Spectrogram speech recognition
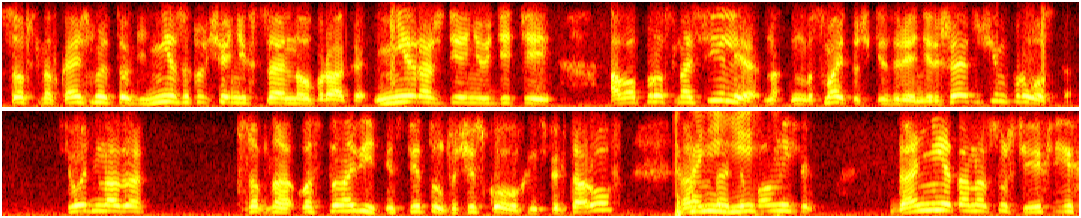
собственно, в конечном итоге не заключению официального брака, не рождению детей. А вопрос насилия, на- с моей точки зрения, решается очень просто. Сегодня надо, собственно, восстановить институт участковых инспекторов. Так Надо они есть. дополнитель- Да нет, она, слушайте, их, их,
